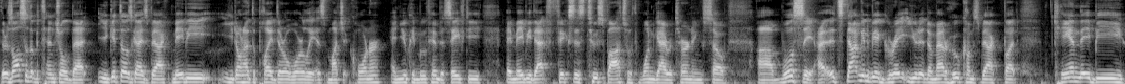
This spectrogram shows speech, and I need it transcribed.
there's also the potential that you get those guys back. Maybe you don't have to play Daryl Worley as much at corner, and you can move him to safety, and maybe that fixes two spots with one guy returning. So um, we'll see. It's not going to be a great unit no matter who comes back, but can they be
